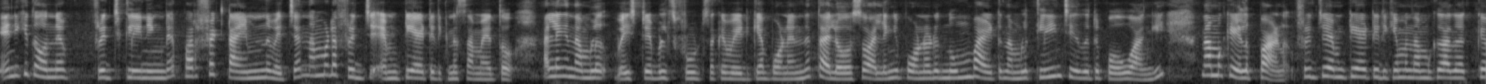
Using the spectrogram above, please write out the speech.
എനിക്ക് തോന്നുന്നത് ഫ്രിഡ്ജ് ക്ലീനിങ്ങിന്റെ പെർഫെക്റ്റ് ടൈം എന്ന് വെച്ചാൽ നമ്മുടെ ഫ്രിഡ്ജ് എം ടി ആയിട്ടിരിക്കുന്ന സമയത്തോ അല്ലെങ്കിൽ നമ്മൾ വെജിറ്റബിൾസ് ഫ്രൂട്ട്സ് ഒക്കെ മേടിക്കാൻ പോണതിന് തലോസോ അല്ലെങ്കിൽ പോണതിന് മുമ്പായിട്ട് നമ്മൾ ക്ലീൻ ചെയ്തിട്ട് പോവുകയാണെങ്കിൽ നമുക്ക് എളുപ്പമാണ് ഫ്രിഡ്ജ് എം ടി ആയിട്ടിരിക്കുമ്പോൾ നമുക്ക് അതൊക്കെ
